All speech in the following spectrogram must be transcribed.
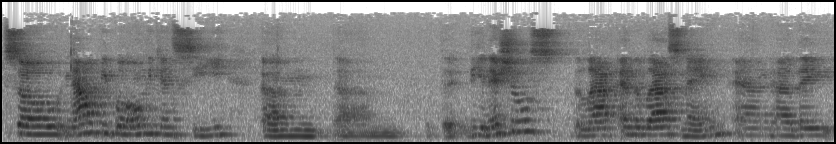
So now people only can see um, um, the, the, initials, the la- and the last name, and uh, they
